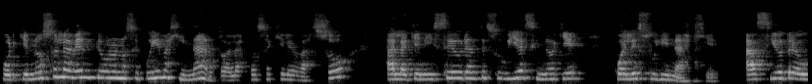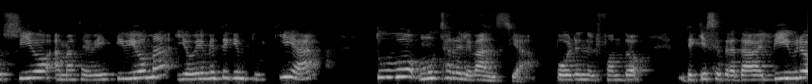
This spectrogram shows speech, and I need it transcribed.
porque no solamente uno no se puede imaginar todas las cosas que le pasó a la que inició durante su vida, sino que cuál es su linaje. Ha sido traducido a más de 20 idiomas y obviamente que en Turquía tuvo mucha relevancia por en el fondo de qué se trataba el libro,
